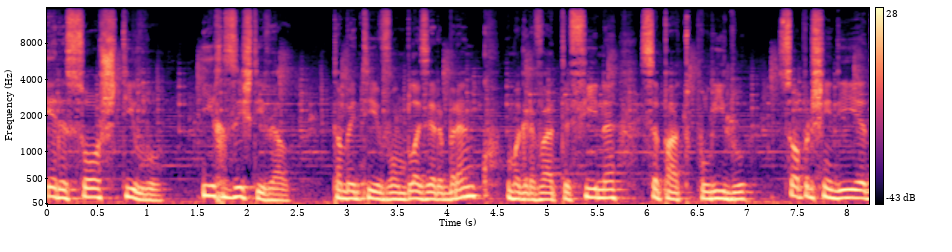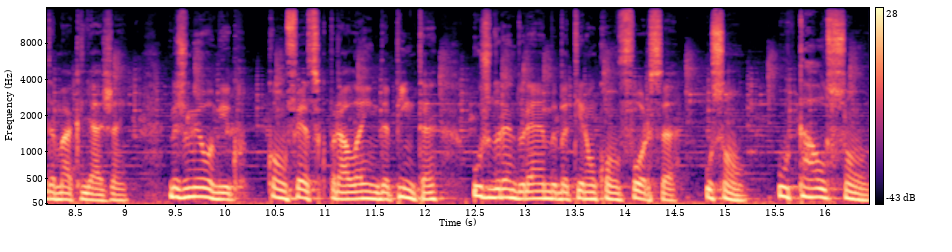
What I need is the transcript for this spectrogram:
era só estilo, irresistível. Também tive um blazer branco, uma gravata fina, sapato polido, só prescindia da maquilhagem. Mas, meu amigo, confesso que para além da pinta, os Duran Duran me bateram com força. O som, o tal som,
